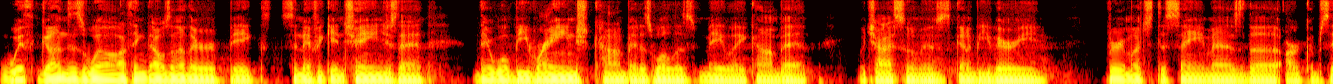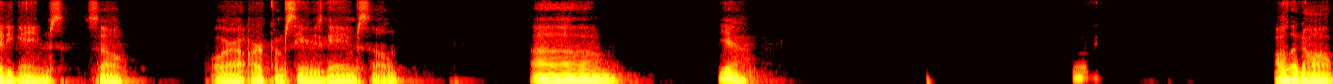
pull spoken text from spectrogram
with guns as well. I think that was another big significant change is that there will be ranged combat as well as melee combat, which I assume is going to be very, very much the same as the Arkham City games. So, or Arkham series games. So, um, yeah all in all,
